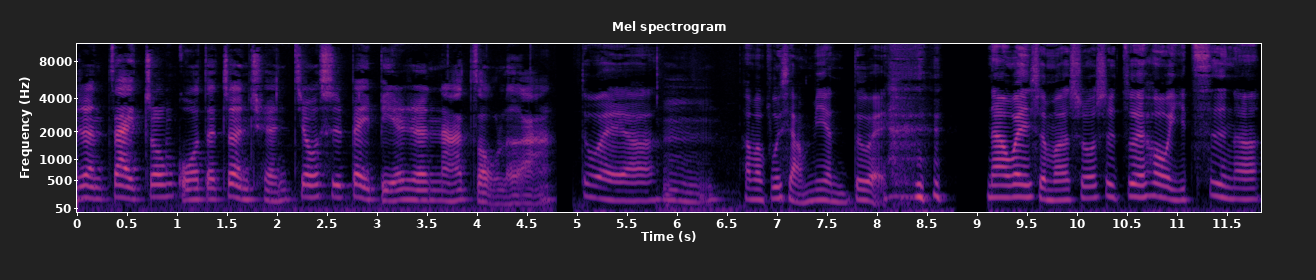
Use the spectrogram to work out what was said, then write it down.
认在中国的政权就是被别人拿走了啊。对呀、啊，嗯，他们不想面对。那为什么说是最后一次呢？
